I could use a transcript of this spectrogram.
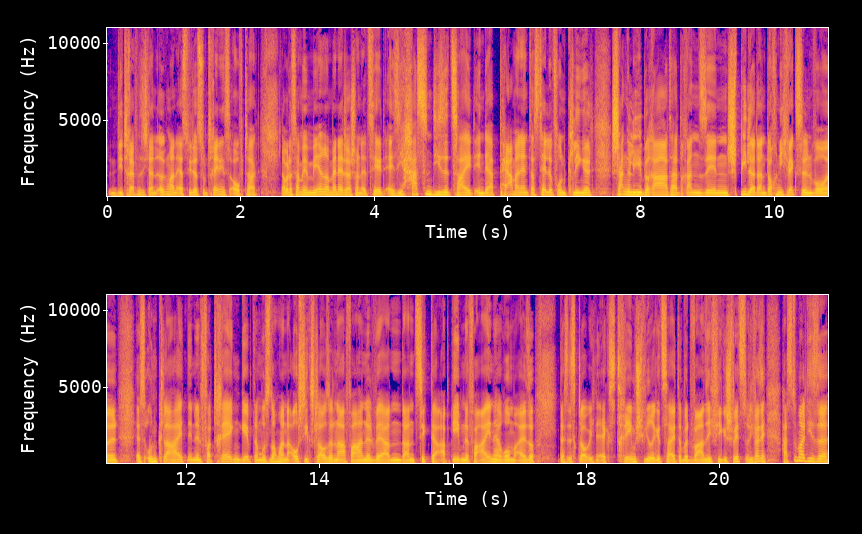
die treffen sich dann irgendwann erst wieder zum Trainingsauftakt. Aber das haben mir mehrere Manager schon erzählt. Ey, sie hassen diese Zeit, in der permanent das Telefon klingelt, schangelige Berater dran sind, Spieler dann doch nicht wechseln wollen, es Unklarheiten in den Verträgen gibt, da muss nochmal eine Ausstiegsklausel nachverhandelt werden, dann zickt der abgebende Verein herum. Also, das ist, glaube ich, eine extrem schwierige Zeit. Da wird wahnsinnig viel geschwitzt. Und ich weiß nicht, hast du mal diese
